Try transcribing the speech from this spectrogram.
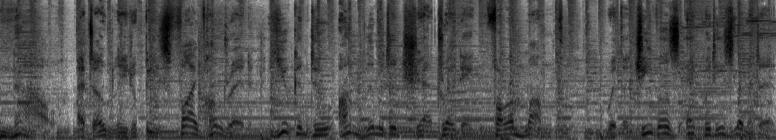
Now, at only rupees 500, you can do unlimited share trading for a month with Achiievers Equities Limited,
